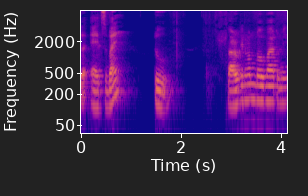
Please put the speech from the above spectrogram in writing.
তো এক্স বাই টু ত' আৰু কেইটামান ল'ব তুমি?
